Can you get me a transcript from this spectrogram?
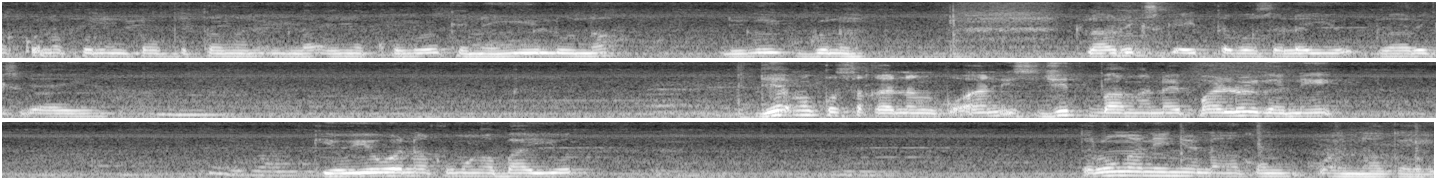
Ako na po ng pabutangan ilain na color kay nahilo na. Dili ko gana. Clarix kay taba sa layo. Clarix kay. Diya man ko sa kanang kuan is jit ba nga nay parlor gani. Kiyuyawan ako mga bayot. Tulungan ninyo na akong kuan na kay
